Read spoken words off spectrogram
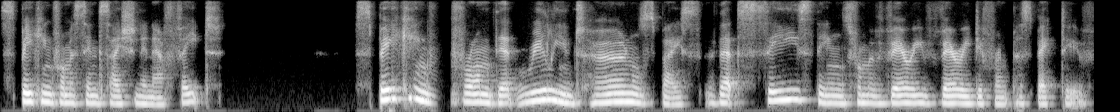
speaking from a sensation in our feet, speaking from that really internal space that sees things from a very, very different perspective.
